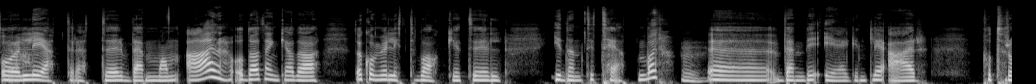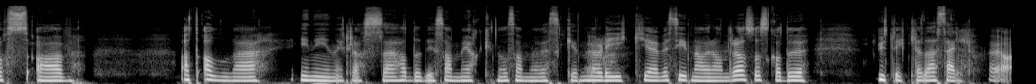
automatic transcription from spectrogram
og Ja. leter etter hvem man er. Og da tenker jeg da Da kommer vi litt tilbake til identiteten vår. Mm. Eh, hvem vi egentlig er, på tross av at alle i niende klasse hadde de samme jakkene og samme vesken når de gikk eh, ved siden av hverandre, og så skal du utvikle deg selv. Ja.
